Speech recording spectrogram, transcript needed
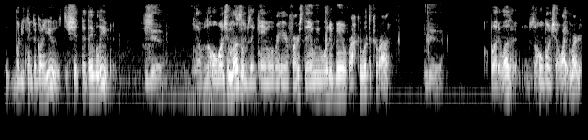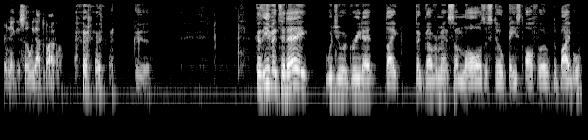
what do you think they're going to use? The shit that they believe in. Yeah. That was a whole bunch of Muslims that came over here first, then we would have been rocking with the Quran. Yeah. But it wasn't. It was a whole bunch of white murdering niggas, so we got the Bible. yeah. Because even today, would you agree that like the government, some laws are still based off of the Bible?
